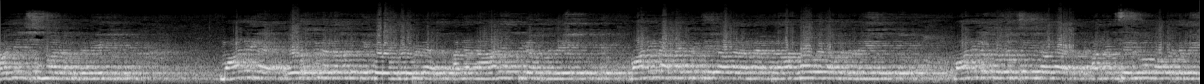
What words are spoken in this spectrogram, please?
ராஜேஷ்குமார் அவர்களே மாநில ஒழுங்கு நடவடிக்கை உறுப்பினர் அந்த நாணயத்தில் அவர்களே மாநில அமைப்பு செயலாளர் அண்ணன் ராமமோகன் அவர்களே மாநில பொதுச் செயலாளர் அண்ணன் செல்வம் அவர்களே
